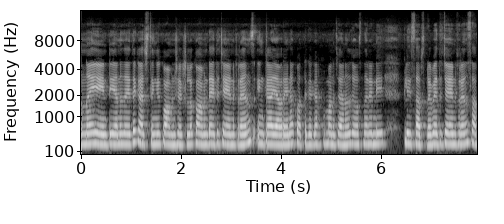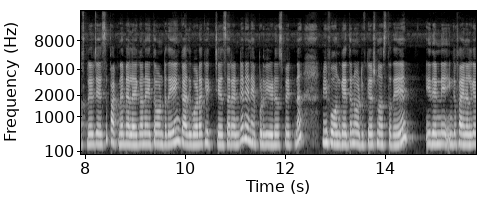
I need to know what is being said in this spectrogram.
ఉన్నాయి ఏంటి అన్నది అయితే ఖచ్చితంగా కామెంట్ సెక్షన్లో కామెంట్ అయితే చేయండి ఫ్రెండ్స్. ఇంకా ఎవరైనా కొత్తగా కనుక మన ఛానల్ చూస్తున్నారండి ప్లీజ్ సబ్స్క్రైబ్ అయితే చేయండి ఫ్రెండ్స్. సబ్స్క్రైబ్ చేసి పక్కనే బెల్ ఐకాన్ అయితే ఉంటుంది. ఇంకా అది కూడా క్లిక్ చేశారంటే నేను ఎప్పుడు వీడియోస్ పెట్టినా మీ ఫోన్కి అయితే నోటిఫికేషన్ వస్తుంది. ఇదండి. ఇంకా ఫైనల్గా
